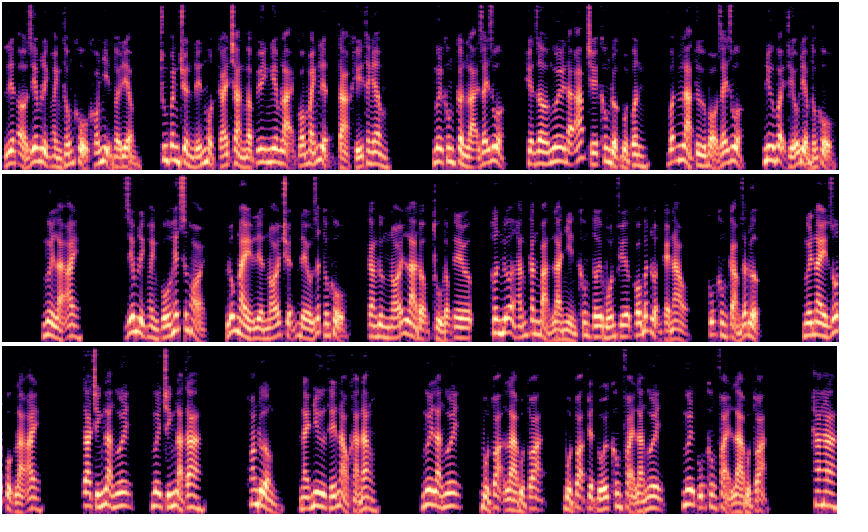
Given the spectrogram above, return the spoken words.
Liên ở Diêm Lịch hành thống khổ khó nhịn thời điểm, trung quanh truyền đến một cái tràn ngập uy nghiêm lại có mãnh liệt tà khí thanh âm. Ngươi không cần lại dãy rủa, hiện giờ ngươi đã áp chế không được bổn quân, vẫn là từ bỏ dãy rủa, như vậy thiếu điểm thống khổ. Ngươi là ai? Diêm Lịch hành cố hết sức hỏi, lúc này liền nói chuyện đều rất thống khổ, càng đừng nói là động thủ động đều, hơn nữa hắn căn bản là nhìn không tới bốn phía có bất luận kẻ nào, cũng không cảm giác được. Người này rốt cuộc là ai? Ta chính là ngươi, ngươi chính là ta. Hoang đường, này như thế nào khả năng? Ngươi là ngươi, bổn tọa là bổn tọa, bổn tọa tuyệt đối không phải là ngươi, ngươi cũng không phải là bổn tọa. Ha ha,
